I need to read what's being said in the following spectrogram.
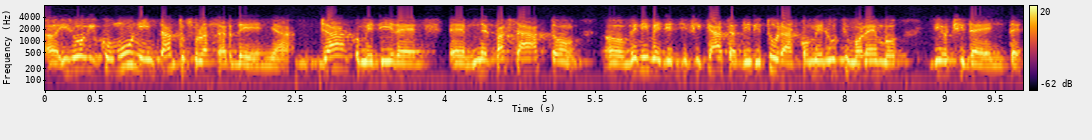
uh, i luoghi comuni intanto sulla Sardegna. Già come dire, eh, nel passato uh, veniva identificata addirittura come l'ultimo lembo di Occidente.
